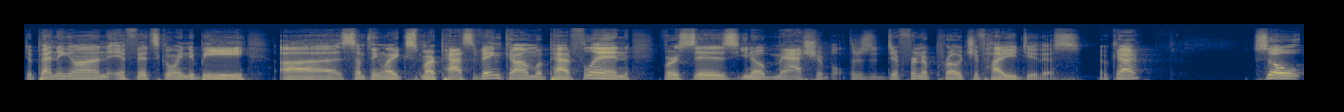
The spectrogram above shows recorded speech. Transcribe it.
depending on if it's going to be uh, something like Smart Passive Income with Pat Flynn versus you know Mashable. There's a different approach of how you do this. Okay, so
